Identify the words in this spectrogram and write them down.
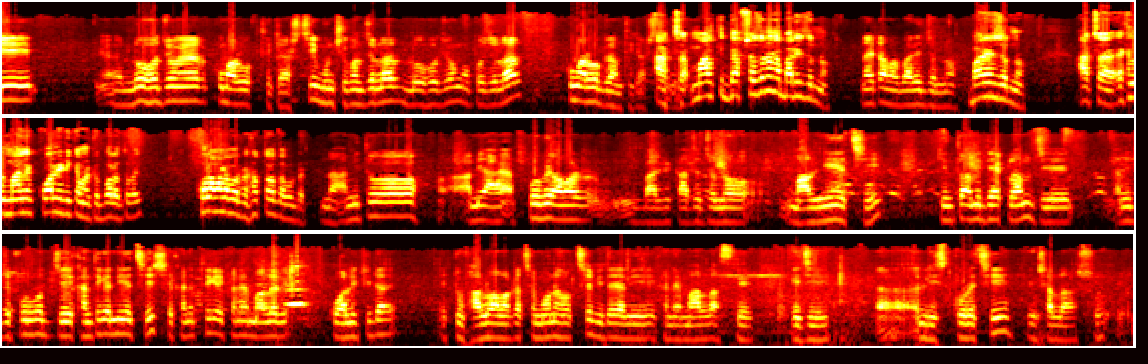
লৌহজংয়ের কুমারবক থেকে আসছি মুন্সিগঞ্জ জেলার লৌহজং উপজেলার কুমারবক গ্রাম থেকে আসছি। আচ্ছা মাল কি ব্যবসার জন্য না বাড়ির জন্য? না এটা আমার বাড়ির জন্য। বাড়ির জন্য। আচ্ছা এখানে মালের কোয়ালিটি কেমন একটু বলো তো ভাই। খোলামালা বলবেন সত্য কথা বলবেন? না আমি তো আমি পূর্বে আমার বাড়ির কাজের জন্য মাল নিয়েছি কিন্তু আমি দেখলাম যে আমি যে পূর্ব যেখান থেকে নিয়েছি সেখানে থেকে এখানে মালের কোয়ালিটিটা একটু ভালো আমার কাছে মনে হচ্ছে। বিদায় আমি এখানে মাল আজকে এই যে লিস্ট করেছি ইনশাল্লাহ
